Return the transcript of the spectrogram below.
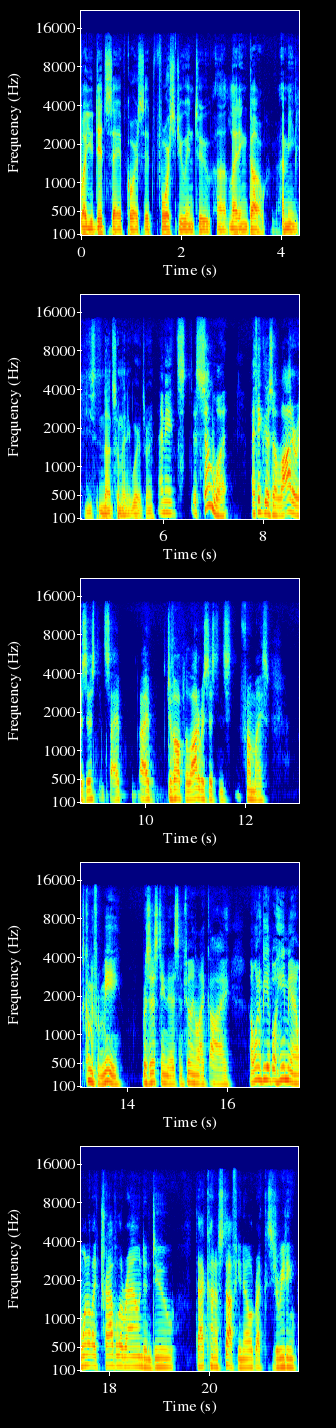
well, you did say, of course, it forced you into uh, letting go. I mean, not so many words, right? I mean, somewhat. I think there's a lot of resistance. I I developed a lot of resistance from my it's coming from me resisting this and feeling like I I want to be a bohemian. I want to like travel around and do that kind of stuff, you know, because you're reading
